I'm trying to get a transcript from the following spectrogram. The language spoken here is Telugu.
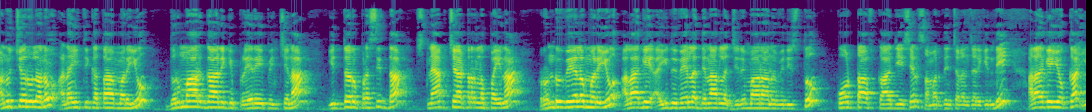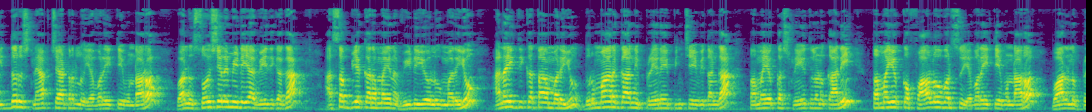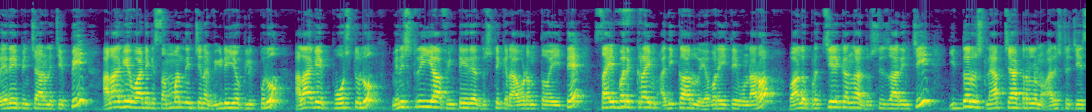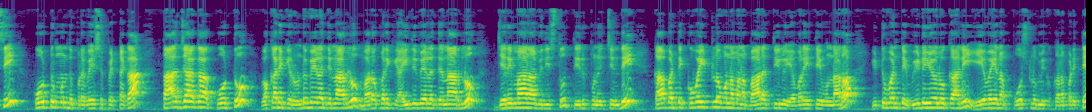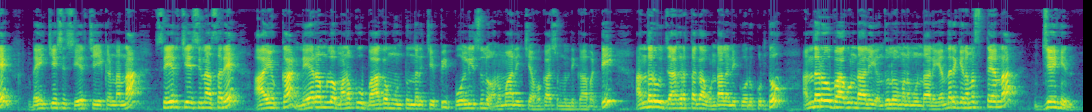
అనుచరులను అనైతికత మరియు దుర్మార్గానికి ప్రేరేపించిన ఇద్దరు ప్రసిద్ధ స్నాప్ చాటర్ల పైన రెండు వేల మరియు అలాగే ఐదు వేల దినార్ల జరిమానాను విధిస్తూ కోర్ట్ ఆఫ్ కాజేషన్ సమర్థించడం జరిగింది. అలాగే ఈ యొక్క ఇద్దరు స్నాప్ చాటర్లు ఎవరైతే ఉన్నారో వాళ్ళు సోషల్ మీడియా వేదికగా అసభ్యకరమైన వీడియోలు మరియు అనైతికత మరియు దుర్మార్గాన్ని ప్రేరేపించే విధంగా తమ యొక్క స్నేహితులను కానీ తమ యొక్క ఫాలోవర్స్ ఎవరైతే ఉన్నారో వాళ్ళను ప్రేరేపించారని చెప్పి అలాగే వాటికి సంబంధించిన వీడియో క్లిప్పులు అలాగే పోస్టులు మినిస్ట్రీ ఆఫ్ ఇంటీరియర్ దృష్టికి రావడంతో అయితే సైబర్ క్రైమ్ అధికారులు ఎవరైతే ఉన్నారో వాళ్ళు ప్రత్యేకంగా దృష్టి సారించి ఇద్దరు స్నాప్ చాటర్లను అరెస్టు చేసి కోర్టు ముందు ప్రవేశపెట్టగా తాజాగా కోర్టు ఒకరికి రెండు వేల దినార్లు మరొకరికి ఐదు వేల దినార్లు జరిమానా విధిస్తూ తీర్పునిచ్చింది. కాబట్టి కువైట్లో ఉన్న మన భారతీయులు ఎవరైతే ఉన్నారో ఇటువంటి వీడియోలు కానీ ఏవైనా పోస్టులు మీకు కనపడితే దయచేసి షేర్ చేయకుండా షేర్ చేసినా సరే ఆ యొక్క నేరంలో మనకు భాగం ఉంటుందని చెప్పి పోలీసులు అనుమానించే అవకాశం ఉంది కాబట్టి అందరూ జాగ్రత్తగా ఉండాలని కోరుకుంటూ అందరూ బాగుండాలి అందులో మనం ఉండాలి. అందరికీ నమస్తే అన్న. జై హింద్.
